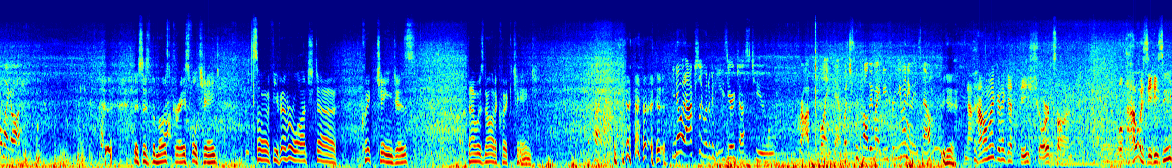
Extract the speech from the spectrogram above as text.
oh my god. This is the most graceful change. So if you've ever watched uh, quick changes, that was not a quick change. I tried. you know what actually would have been easier just to grab the blanket, which we probably might do for you anyways now. Yeah. Now how am I gonna get these shorts on? Well, that was easy.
